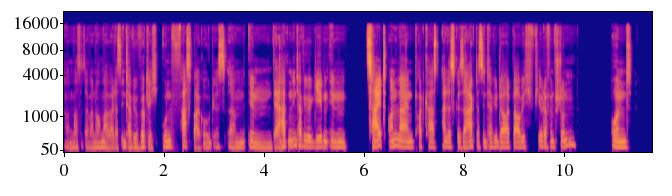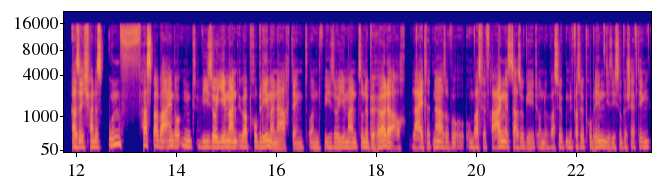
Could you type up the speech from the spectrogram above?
mache es jetzt einfach nochmal, weil das Interview wirklich unfassbar gut ist. Ähm, im, der hat ein Interview gegeben im Zeit Online Podcast Alles gesagt. Das Interview dauert, glaube ich, vier oder fünf Stunden. Und also ich fand es unfassbar beeindruckend, wie so jemand über Probleme nachdenkt und wie so jemand so eine Behörde auch leitet. Ne? Also wo, um was für Fragen es da so geht und was für, mit was für Problemen die sich so beschäftigen.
